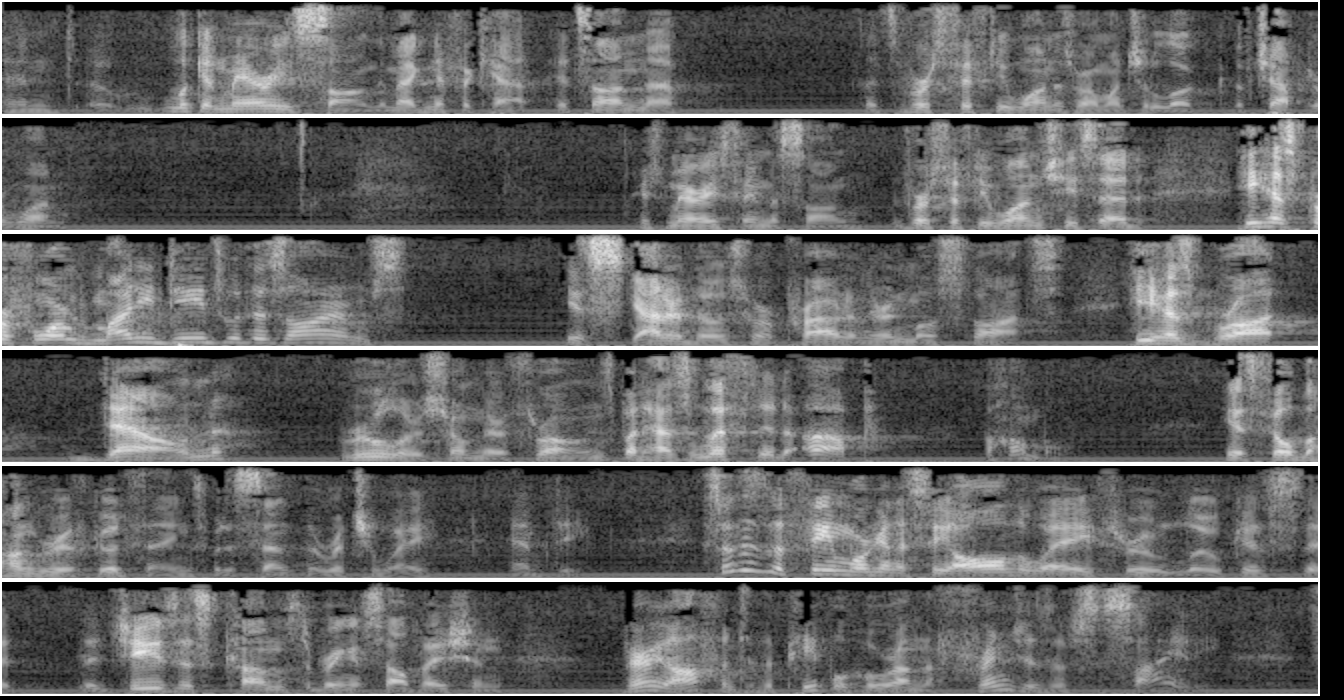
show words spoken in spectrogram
And uh, look at Mary's song, the Magnificat. It's on, uh, it's verse 51 is where I want you to look of chapter 1. Here's Mary's famous song. Verse 51, she said, He has performed mighty deeds with his arms. He has scattered those who are proud in their inmost thoughts. He has brought down rulers from their thrones, but has lifted up the humble. He has filled the hungry with good things, but has sent the rich away empty. So this is the theme we're going to see all the way through Luke is that, that Jesus comes to bring us salvation very often to the people who are on the fringes of society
